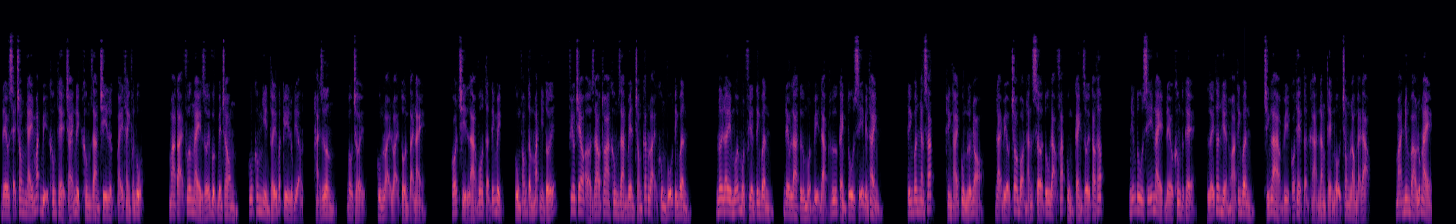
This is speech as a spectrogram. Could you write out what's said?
đều sẽ trong nháy mắt bị không thể trái nghịch không gian chi lực bấy thành phân vụ. mà tại phương này giới vực bên trong, cũng không nhìn thấy bất kỳ lục địa, hải dương, bầu trời, cùng loại loại tồn tại này. Có chỉ là vô tận tĩnh mịch, cùng phong tầm mắt nhìn tới, phiêu treo ở giao thoa không gian bên trong các loại khung vũ tinh vân nơi đây mỗi một phiến tinh vân đều là từ một vị đạp hư cảnh tu sĩ biến thành. Tinh vân nhan sắc, hình thái cùng lớn nhỏ, đại biểu cho bọn hắn sở tu đạo pháp cùng cảnh giới cao thấp. Những tu sĩ này đều không thực thể, lấy thân hiển hóa tinh vân, chính là vì có thể tận khả năng thể ngộ trong lòng đại đạo. Mà nhưng vào lúc này,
